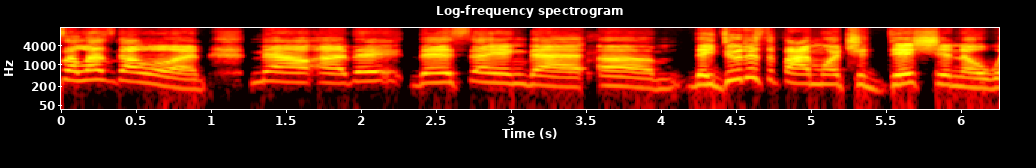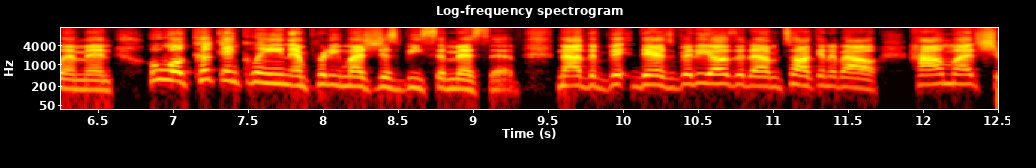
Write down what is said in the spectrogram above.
so let's go on. Now, uh, they, they're saying that um, they do this to find more traditional women who will cook and clean and pretty much just be submissive. Now, the there's videos of them talking about how much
